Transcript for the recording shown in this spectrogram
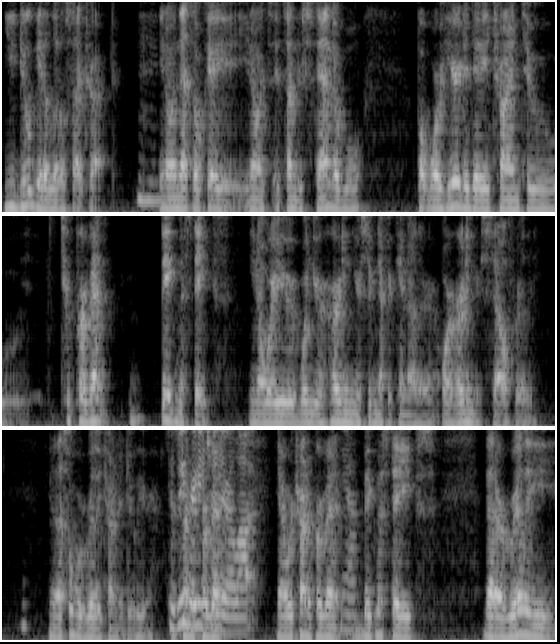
you do get a little sidetracked Mhm. you know and that's okay you know it's it's understandable but we're here today trying to to prevent big mistakes you know where you when you're hurting your significant other or hurting yourself really you know that's what we're really trying to do here because we hurt each other a lot yeah we're trying to prevent Yeah. big mistakes that are really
